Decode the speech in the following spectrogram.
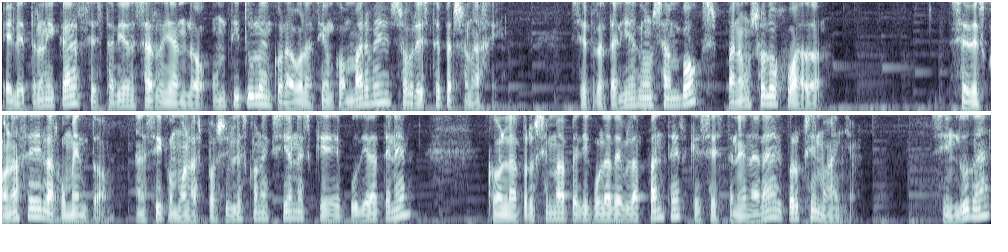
Electronic Arts estaría desarrollando un título en colaboración con Marvel sobre este personaje. Se trataría de un sandbox para un solo jugador. Se desconoce el argumento, así como las posibles conexiones que pudiera tener con la próxima película de Black Panther que se estrenará el próximo año. Sin duda,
